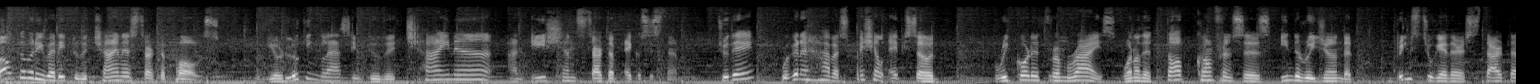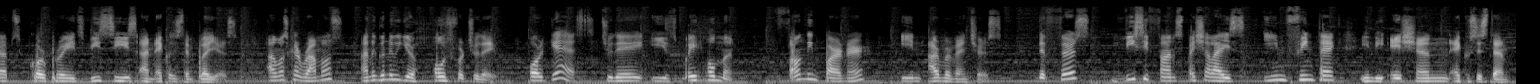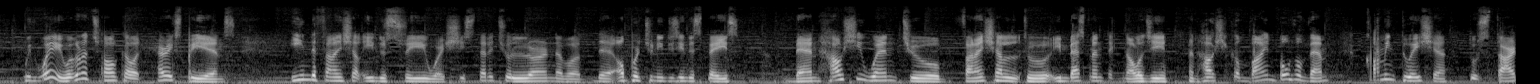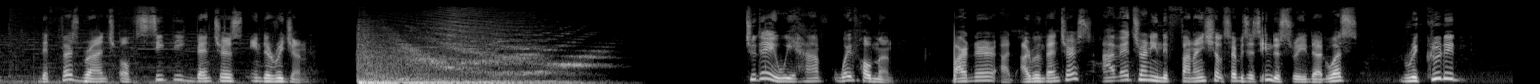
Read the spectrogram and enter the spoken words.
Welcome everybody to the China Startup Pulse, your looking glass into the China and Asian startup ecosystem. Today, we're going to have a special episode recorded from RISE, one of the top conferences in the region that brings together startups, corporates, VCs, and ecosystem players. I'm Oscar Ramos, and I'm going to be your host for today. Our guest today is Wei Hopeman, founding partner in Arbor Ventures the first VC fund specialized in fintech in the Asian ecosystem. With Wei, we're going to talk about her experience in the financial industry, where she started to learn about the opportunities in the space, then how she went to financial to investment technology, and how she combined both of them, coming to Asia to start the first branch of Citi Ventures in the region. Today we have Wei Hopeman partner at Arbor Ventures, a veteran in the financial services industry that was recruited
